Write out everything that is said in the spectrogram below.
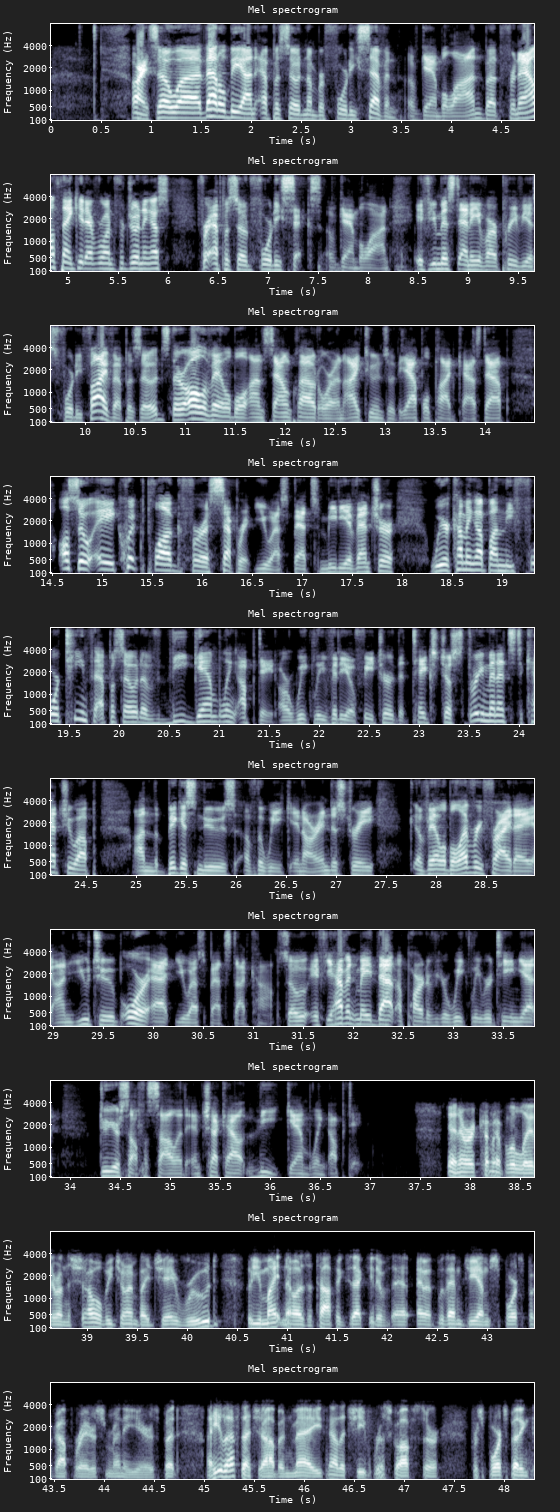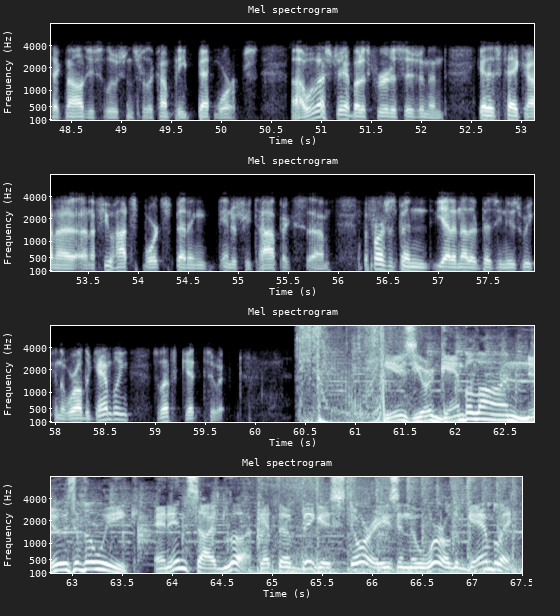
All right, so uh, that'll be on episode number 47 of Gamble On. But for now, thank you to everyone for joining us for episode 46 of Gamble On. If you missed any of our previous 45 episodes, they're all available on SoundCloud or on iTunes or the Apple Podcast app. Also, a quick plug for a separate US Bets media venture. We're coming up on the 14th episode of The Gambling Update, our weekly video feature that takes just three minutes to catch you up on the biggest news of the week in our industry available every Friday on YouTube or at usbets.com. So if you haven't made that a part of your weekly routine yet, do yourself a solid and check out the Gambling Update. And Eric, coming up a little later on the show, we'll be joined by Jay Rood, who you might know as a top executive with MGM Sportsbook Operators for many years. But uh, he left that job in May. He's now the chief risk officer for sports betting technology solutions for the company BetWorks. Uh, we'll ask Jay about his career decision and get his take on a, on a few hot sports betting industry topics. Um, but first, it's been yet another busy news week in the world of gambling, so let's get to it. Here's your Gamble On News of the Week an inside look at the biggest stories in the world of gambling.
